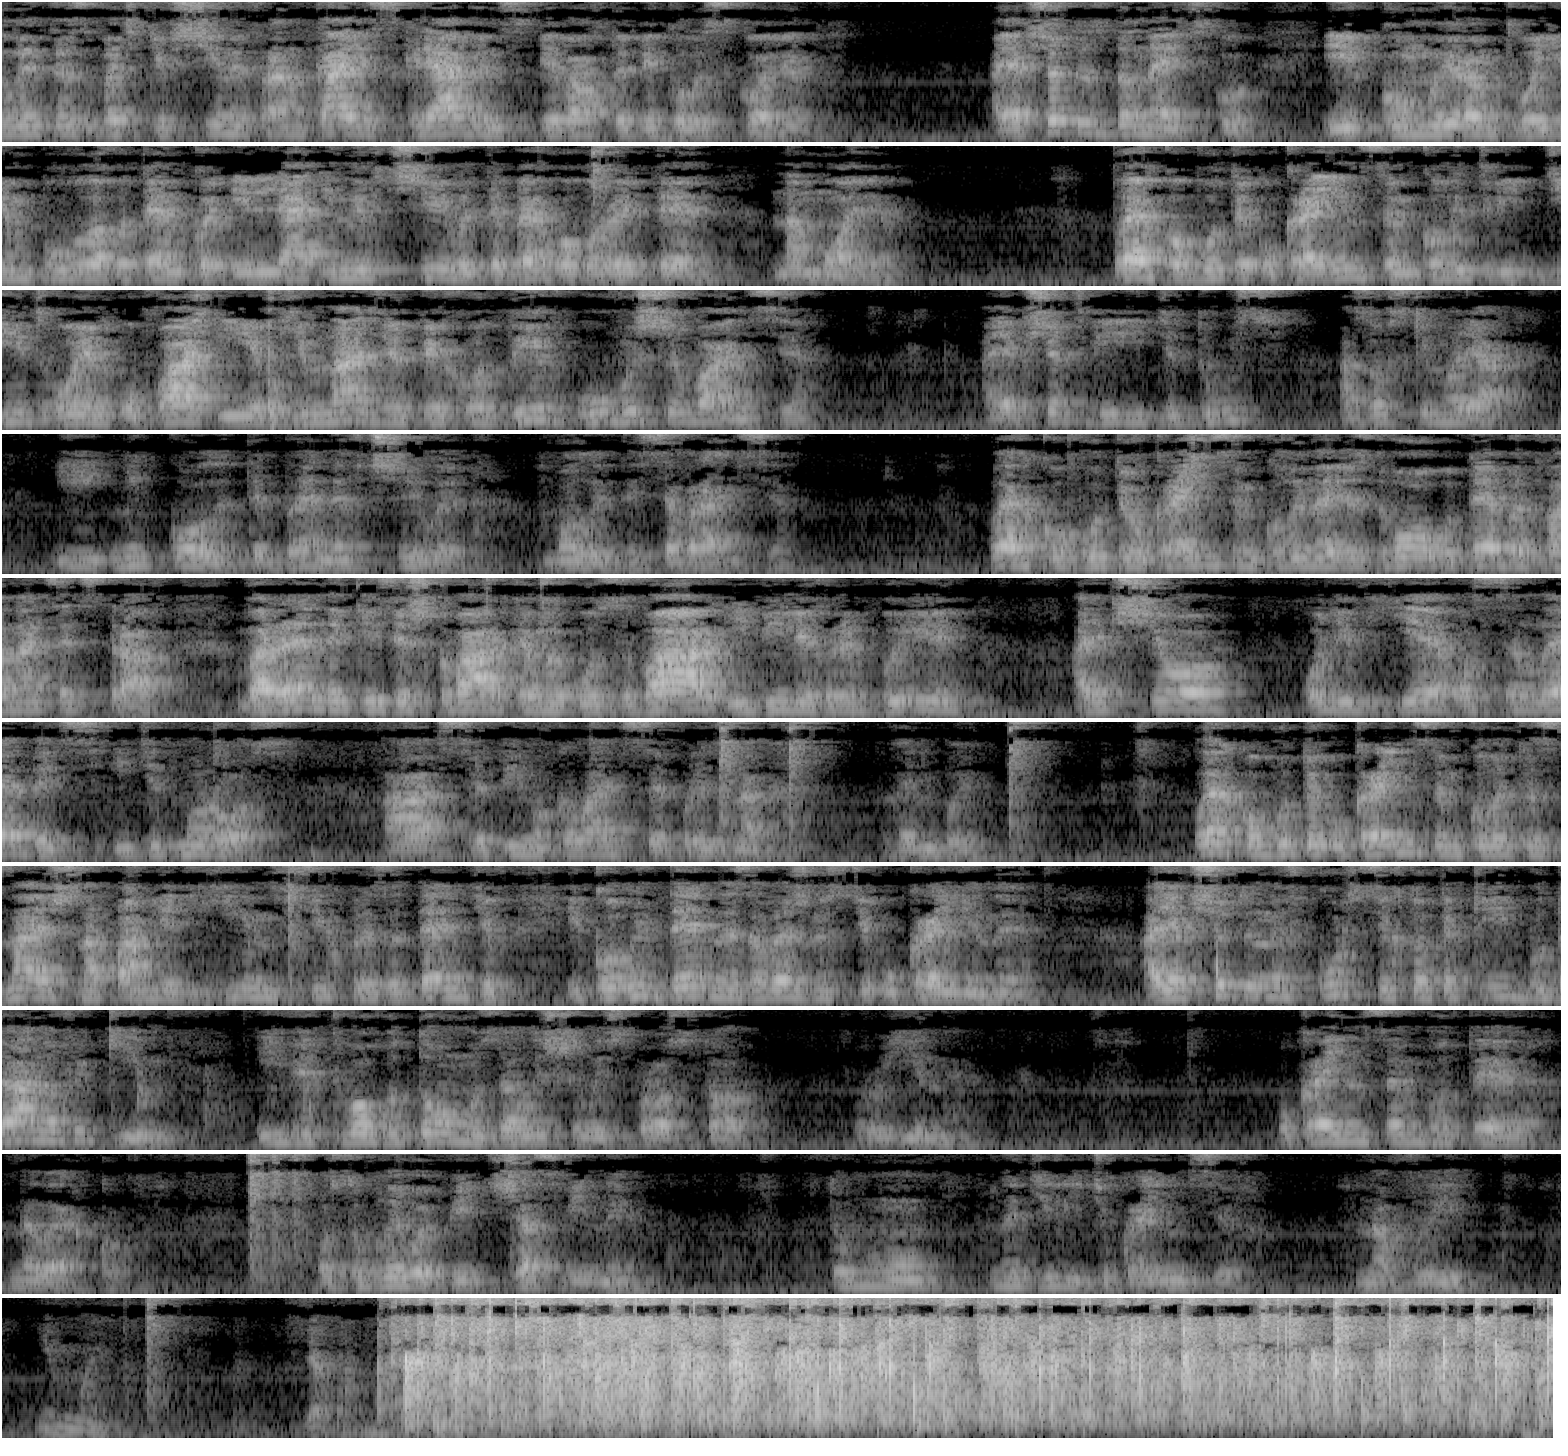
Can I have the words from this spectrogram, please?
коли ти з батьківщини Франка і Скрябин співав тобі колискові. А якщо ти з Донецьку і кумиром твоїм був Лагутенко Ілля, і не вчили тебе говорити на мові. Легко бути українцем, коли твій дід воїн УПА і в гімназію ти ходив у вишиванці. А якщо твій дідусь азовський моряк, і ніколи тебе не вчили молитися вранці. Легко бути українцем, коли на Різдво у тебе 12 страв, вареники зі шкварками, узвар і білі гриби. А якщо олів'є, оселедець і Дід Мороз, а святий Миколай це признак ганьби. Легко бути українцем, коли ти знаєш на пам'ять гімн всіх президентів і коли День Незалежності України. А якщо ти не в курсі, хто такий Буданов і Кім, і від твого дому залишились просто руїни. Українцям бути нелегко, особливо під час війни. Тому не діліть українців на ви і ми. Дякую.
